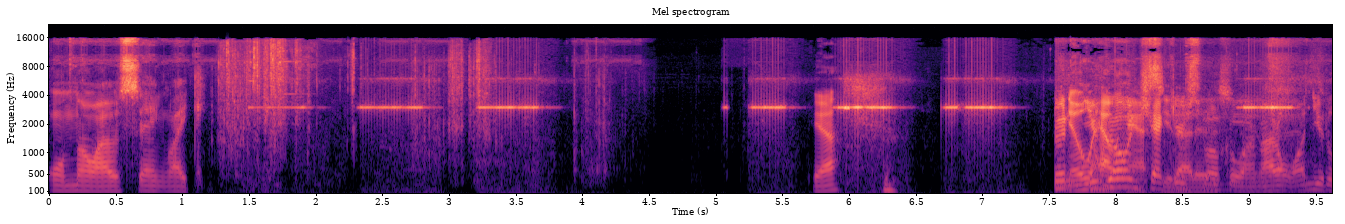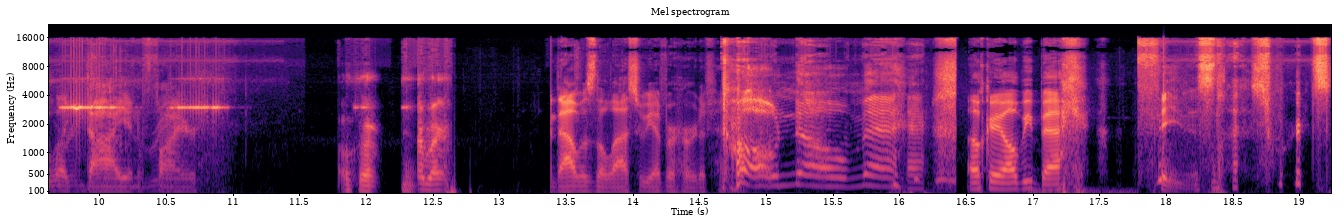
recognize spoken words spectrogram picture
Well, no, I was saying like, Yeah? You know you how go and check your smoke is. alarm. I don't want you to like die in a fire. Okay. Right back. And that was the last we ever heard of him. Oh no, man! okay, I'll be back. Famous last words.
